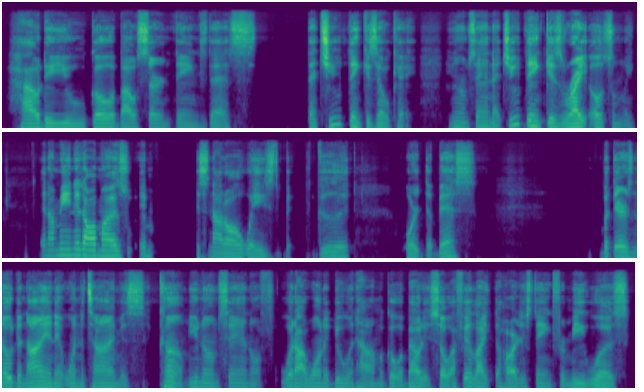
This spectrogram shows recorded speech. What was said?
how do you go about certain things that's that you think is okay? You know what I'm saying? That you think is right ultimately. And I mean, it all might it, it's not always good or the best, but there's no denying it when the time is come, you know what I'm saying, of what I want to do and how I'm gonna go about it. So I feel like the hardest thing for me was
